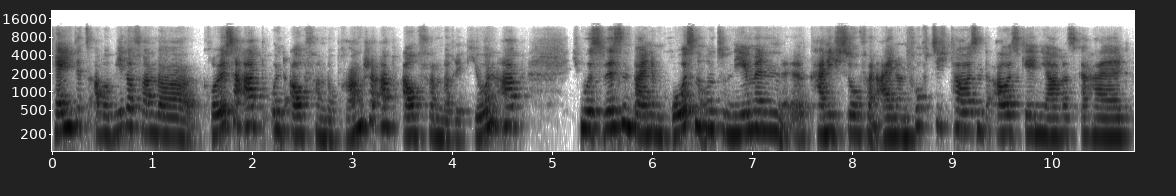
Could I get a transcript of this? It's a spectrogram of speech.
Hängt jetzt aber wieder von der Größe ab und auch von der Branche ab, auch von der Region ab. Ich muss wissen, bei einem großen Unternehmen äh, kann ich so von 51.000 ausgehen, Jahresgehalt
